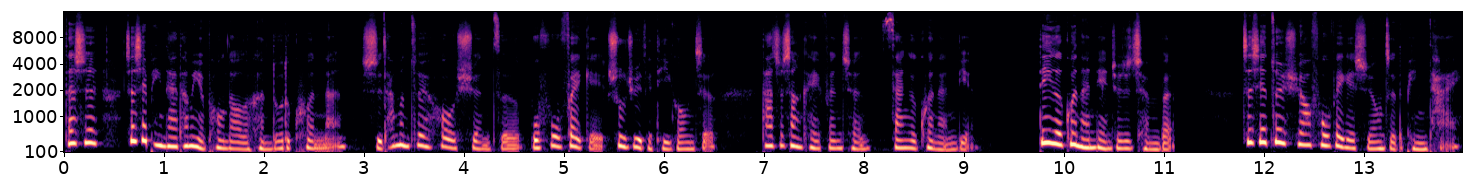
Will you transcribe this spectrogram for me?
但是这些平台他们也碰到了很多的困难，使他们最后选择不付费给数据的提供者。大致上可以分成三个困难点。第一个困难点就是成本。这些最需要付费给使用者的平台，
